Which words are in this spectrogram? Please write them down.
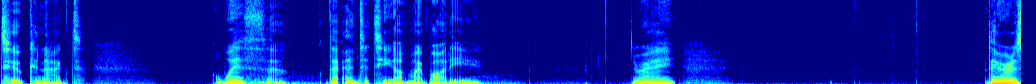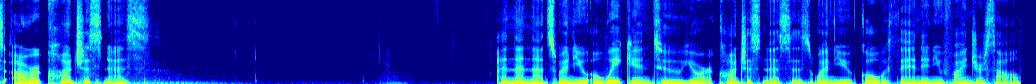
to connect with the entity of my body. Right? There's our consciousness And then that's when you awaken to your consciousness, is when you go within and you find yourself.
